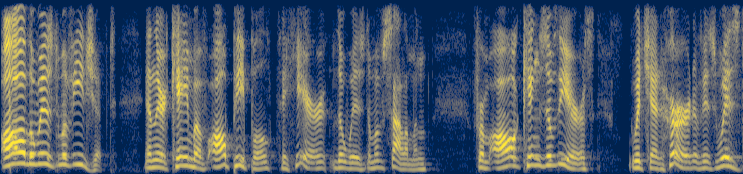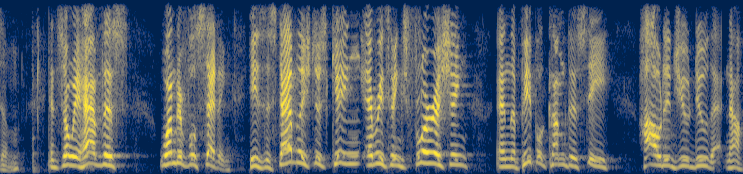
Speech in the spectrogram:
all the wisdom of Egypt. And there came of all people to hear the wisdom of Solomon from all kings of the earth, which had heard of his wisdom. And so we have this wonderful setting. He's established as king, everything's flourishing, and the people come to see how did you do that? Now,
